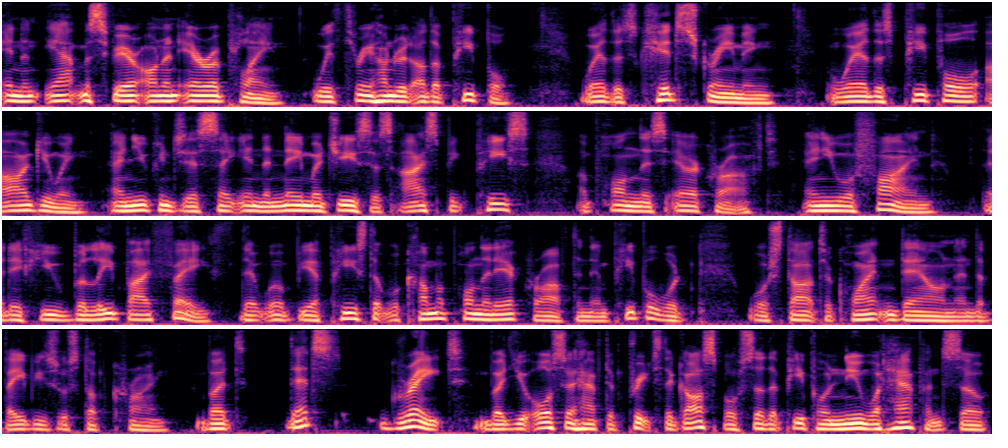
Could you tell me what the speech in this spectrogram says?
in the atmosphere on an aeroplane with 300 other people where there's kids screaming, where there's people arguing, and you can just say, In the name of Jesus, I speak peace upon this aircraft. And you will find that if you believe by faith, there will be a peace that will come upon that aircraft, and then people would, will start to quieten down and the babies will stop crying. But that's great, but you also have to preach the gospel so that people knew what happened. So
